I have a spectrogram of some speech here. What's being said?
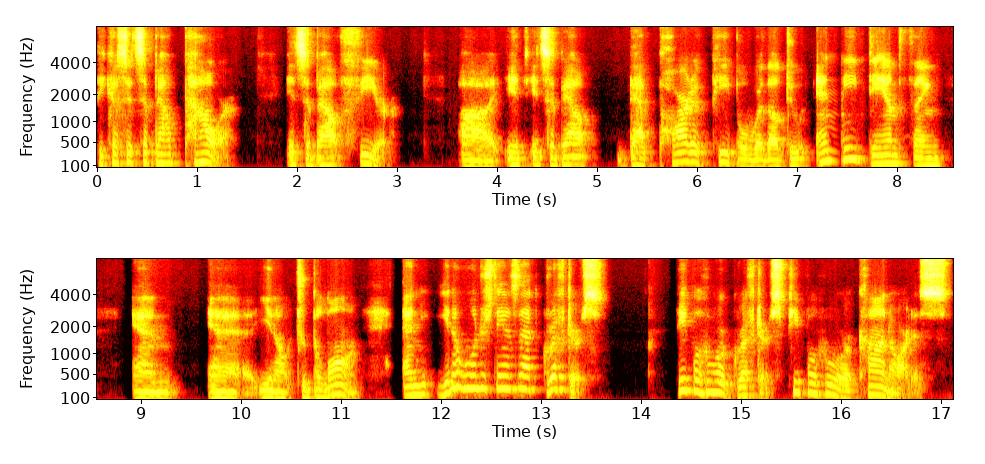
because it's about power. It's about fear. Uh, it, it's about that part of people where they'll do any damn thing and, uh, you know, to belong. And you know who understands that? Grifters. People who are grifters, people who are con artists,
